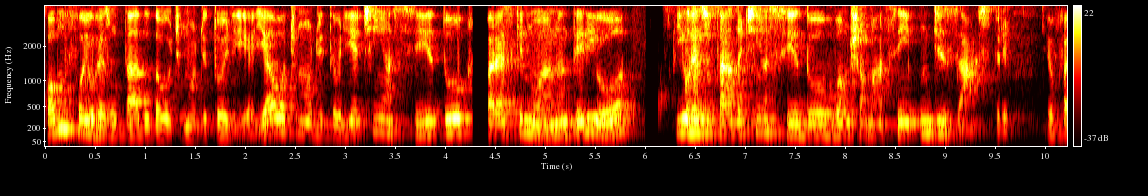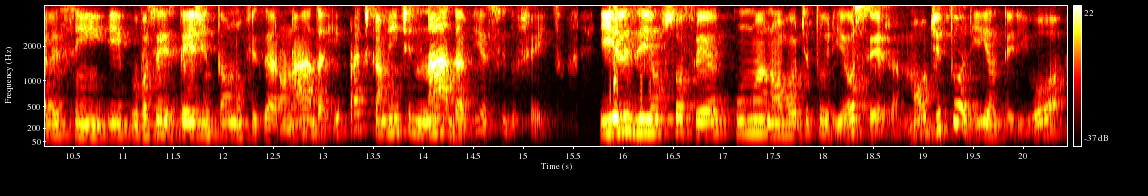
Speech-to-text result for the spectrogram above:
como foi o resultado da última auditoria? E a última auditoria tinha sido, parece que no ano anterior, e o resultado tinha sido, vamos chamar assim, um desastre. Eu falei assim, e vocês desde então não fizeram nada? E praticamente nada havia sido feito. E eles iam sofrer uma nova auditoria, ou seja, uma auditoria anterior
